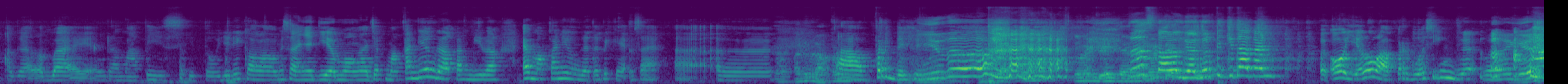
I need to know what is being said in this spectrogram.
agak lebay yang dramatis gitu. Jadi kalau misalnya dia mau ngajak makan dia nggak akan bilang eh makan yuk. Nggak tapi kayak misalnya "Ah, eh, Aduh lapar. lapar deh gitu. Terus terus kalau nggak ngerti kita akan oh iya lo lapar. Gue sih enggak. Gua gitu.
